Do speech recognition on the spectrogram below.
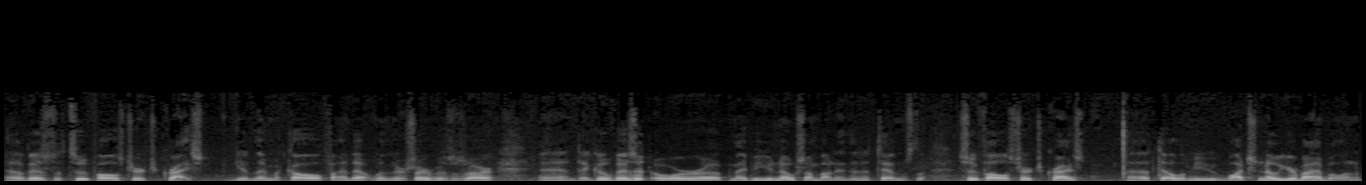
uh, visit Sioux Falls Church of Christ. Give them a call, find out when their services are, and go visit. Or maybe you know somebody that attends the Sioux Falls Church of Christ. Uh, tell them you watch Know Your Bible and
